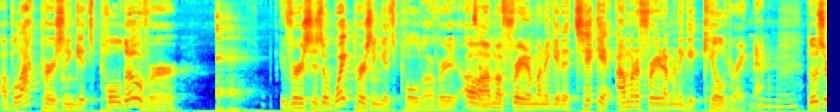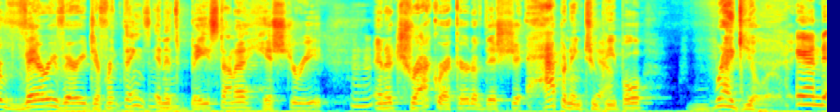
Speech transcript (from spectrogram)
a black person gets pulled over versus a white person gets pulled over. Oh, I'm afraid I'm going to get a ticket. I'm afraid I'm going to get killed right now. Mm-hmm. Those are very, very different things, and it's based on a history Mm-hmm. and a track record of this shit happening to people regularly. and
